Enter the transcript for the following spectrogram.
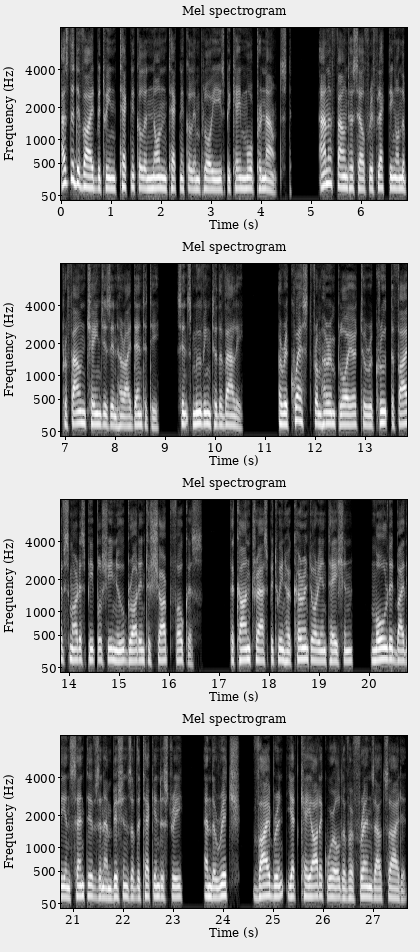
As the divide between technical and non technical employees became more pronounced, Anna found herself reflecting on the profound changes in her identity since moving to the valley. A request from her employer to recruit the five smartest people she knew brought into sharp focus the contrast between her current orientation, molded by the incentives and ambitions of the tech industry, and the rich, vibrant, yet chaotic world of her friends outside it.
